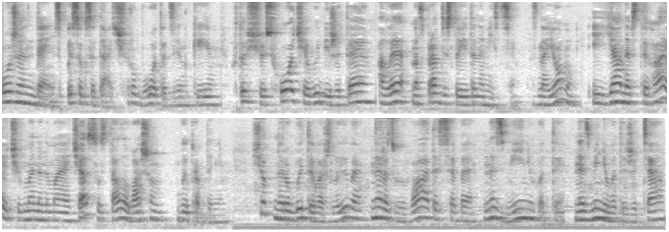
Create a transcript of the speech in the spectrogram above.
Кожен день список задач, робота, дзвінки. Хтось щось хоче, ви біжите, але насправді стоїте на місці. Знайомо? І я не встигаю, чи в мене немає часу, стало вашим виправданням. Щоб не робити важливе, не розвивати себе, не змінювати, не змінювати життя,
